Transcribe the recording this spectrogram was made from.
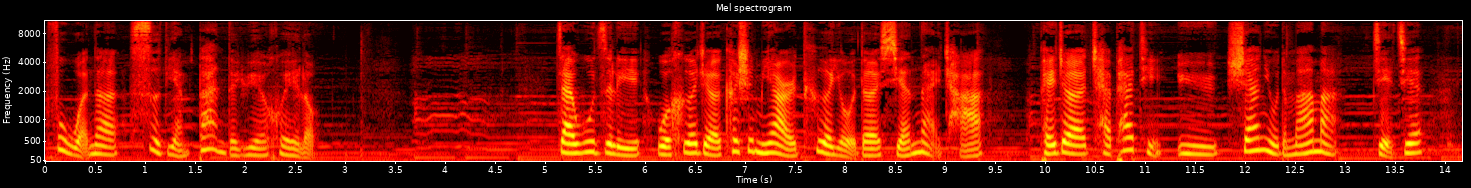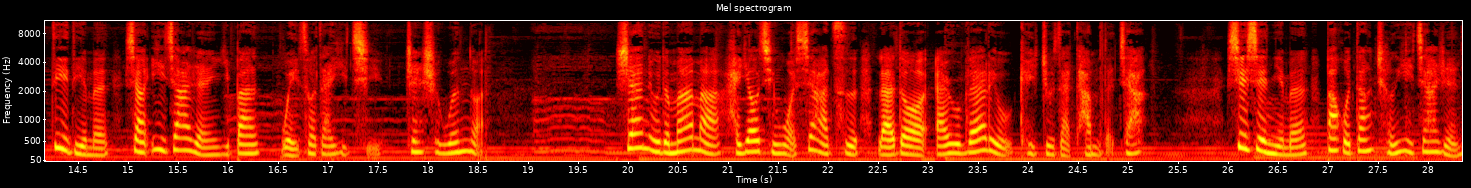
赴我那四点半的约会了。在屋子里，我喝着克什米尔特有的咸奶茶，陪着 Chapati 与 Shanu 的妈妈、姐姐、弟弟们像一家人一般围坐在一起，真是温暖。Shanu 的妈妈还邀请我下次来到 Arrow Valley 可以住在他们的家。谢谢你们把我当成一家人，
